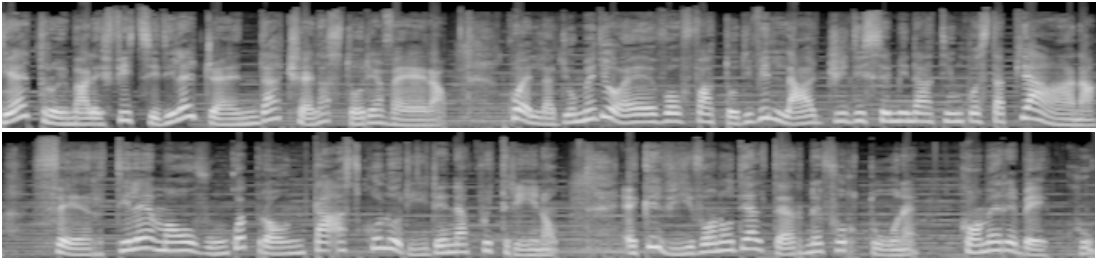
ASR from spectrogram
Dietro i malefizi di leggenda c'è la storia vera, quella di un medioevo fatto di villaggi disseminati in questa piana, fertile ma ovunque pronta a scolorire in acquitrino, e che vivono di alterne fortune, come Rebeccu,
